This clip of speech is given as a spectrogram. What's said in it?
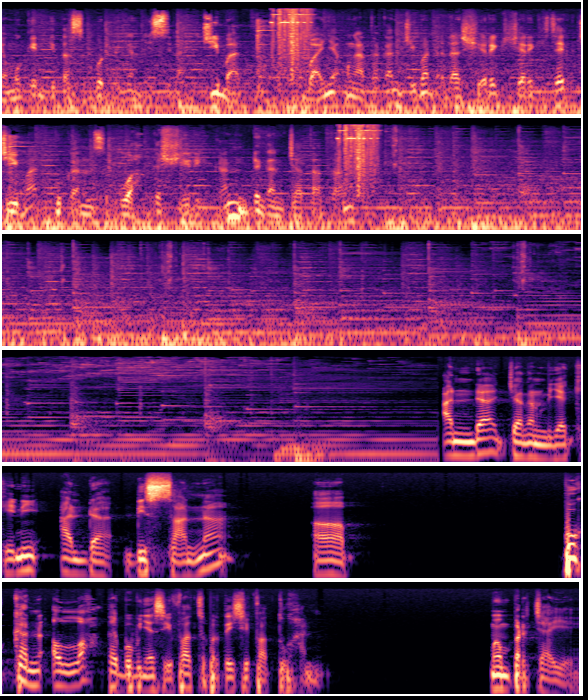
yang mungkin kita sebut dengan istilah jimat. Banyak mengatakan jimat adalah syirik, syirik, syirik. Jimat bukan sebuah kesyirikan dengan catatan Anda jangan meyakini ada di sana uh, bukan Allah tapi punya sifat seperti sifat Tuhan. Mempercayai.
